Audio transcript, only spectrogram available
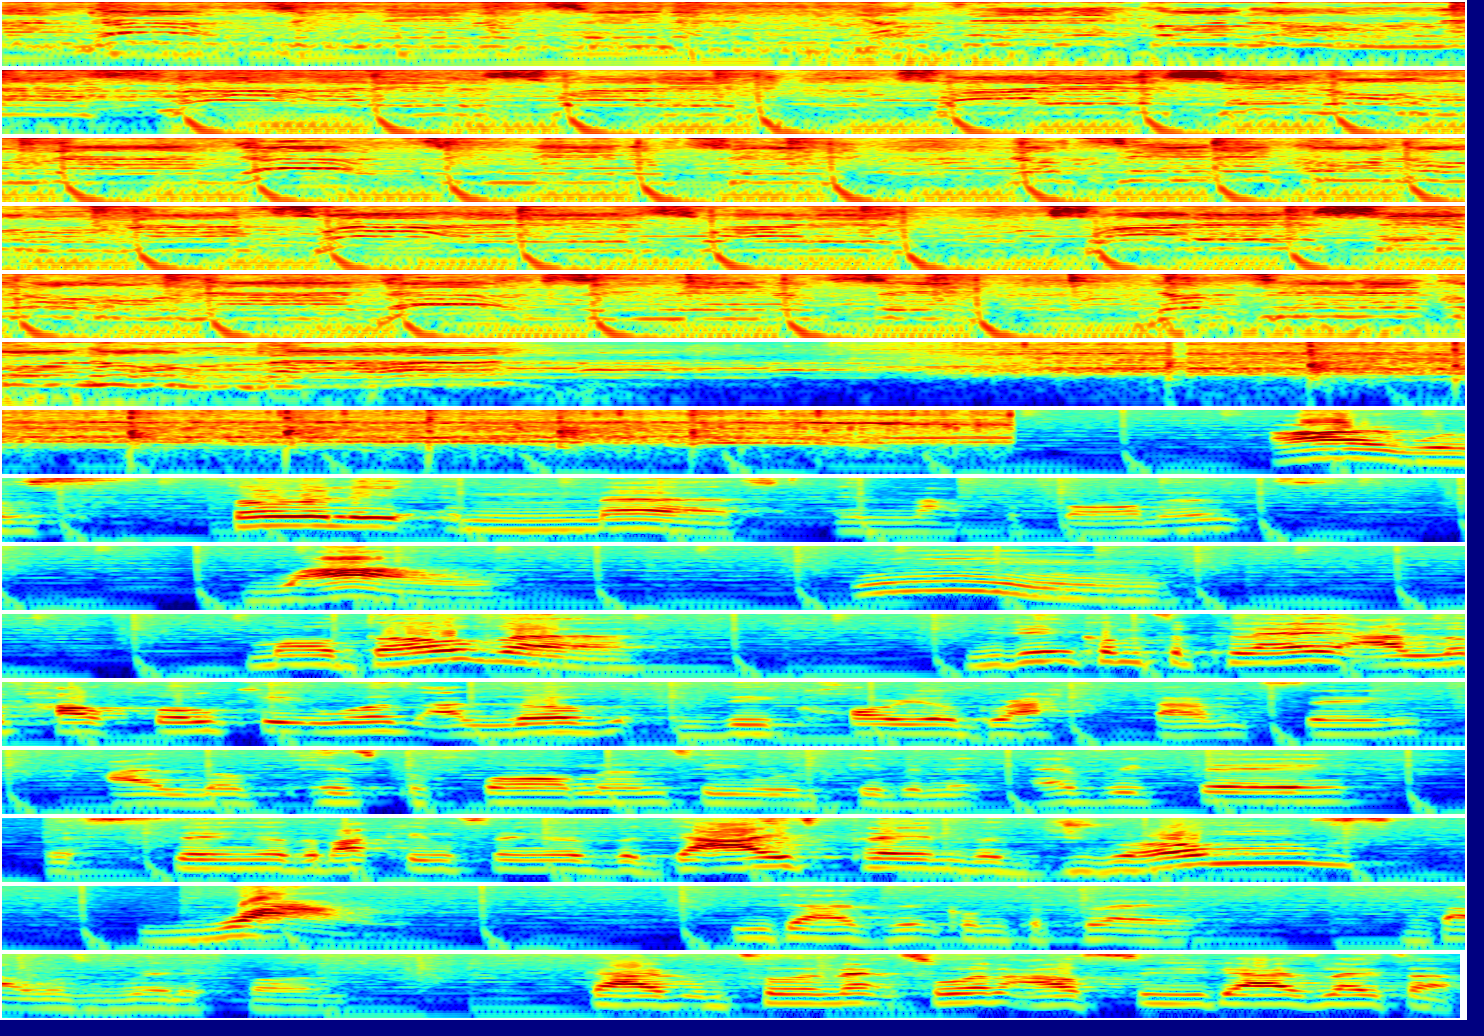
I was thoroughly immersed in that performance. Wow. Mmm. Moldova. You didn't come to play. I love how folky it was. I love the choreographed dancing. I loved his performance. He was giving it everything. the singer, the backing singers, the guys playing the drums. Wow. You guys didn't come to play. That was really fun. Guys, until the next one, I'll see you guys later.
